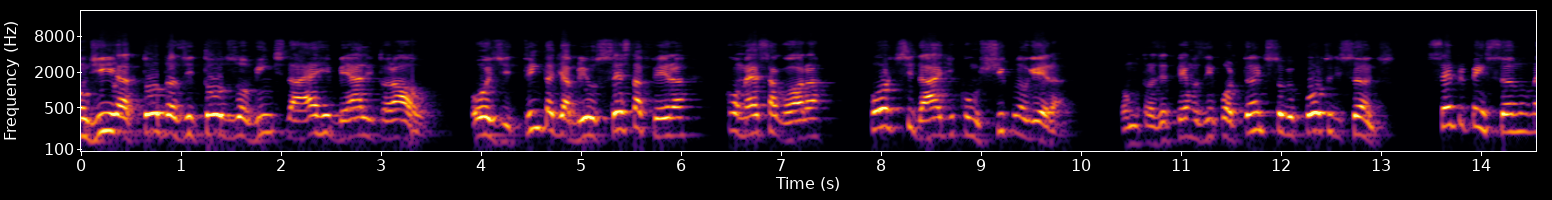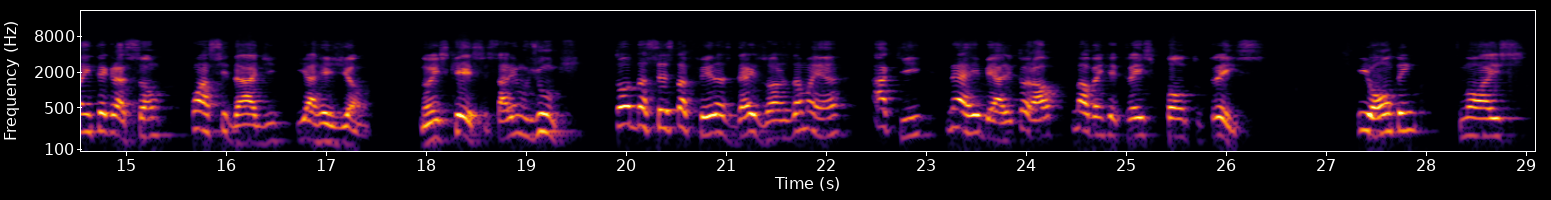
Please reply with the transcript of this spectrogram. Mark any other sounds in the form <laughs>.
Bom dia a todas e todos os ouvintes da RBA Litoral. Hoje, 30 de abril, sexta-feira, começa agora Porto Cidade com Chico Nogueira. Vamos trazer temas importantes sobre o Porto de Santos, sempre pensando na integração com a cidade e a região. Não esqueça, estaremos juntos toda sexta-feira às 10 horas da manhã, aqui na RBA Litoral 93.3. E ontem nós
